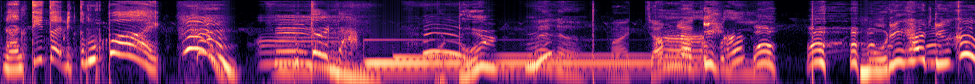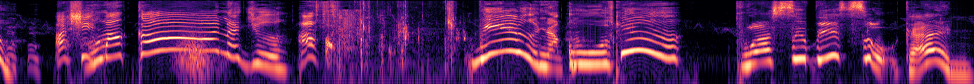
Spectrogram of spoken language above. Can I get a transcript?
Nanti tak di tempat. Hmm, betul tak? Betul? Alah, macamlah kau pergi. Murid ada ke? Asyik makan aja. Ah, Bila nak kurusnya? Puasa besok kan?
